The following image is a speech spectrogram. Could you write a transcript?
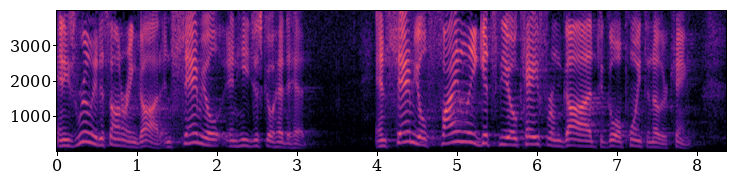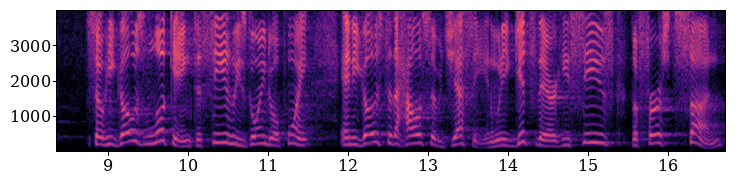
and he's really dishonoring God. And Samuel and he just go head to head. And Samuel finally gets the okay from God to go appoint another king. So he goes looking to see who he's going to appoint, and he goes to the house of Jesse. And when he gets there, he sees the first son,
